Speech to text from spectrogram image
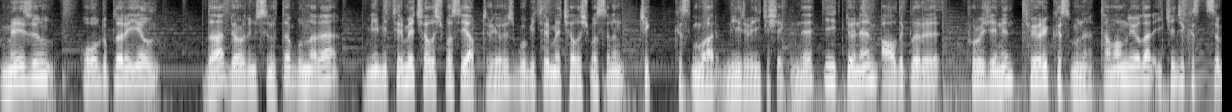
Mezun oldukları yıl da 4. sınıfta bunlara bir bitirme çalışması yaptırıyoruz. Bu bitirme çalışmasının iki kısmı var. 1 ve 2 şeklinde. İlk dönem aldıkları projenin teorik kısmını tamamlıyorlar. İkinci kısım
